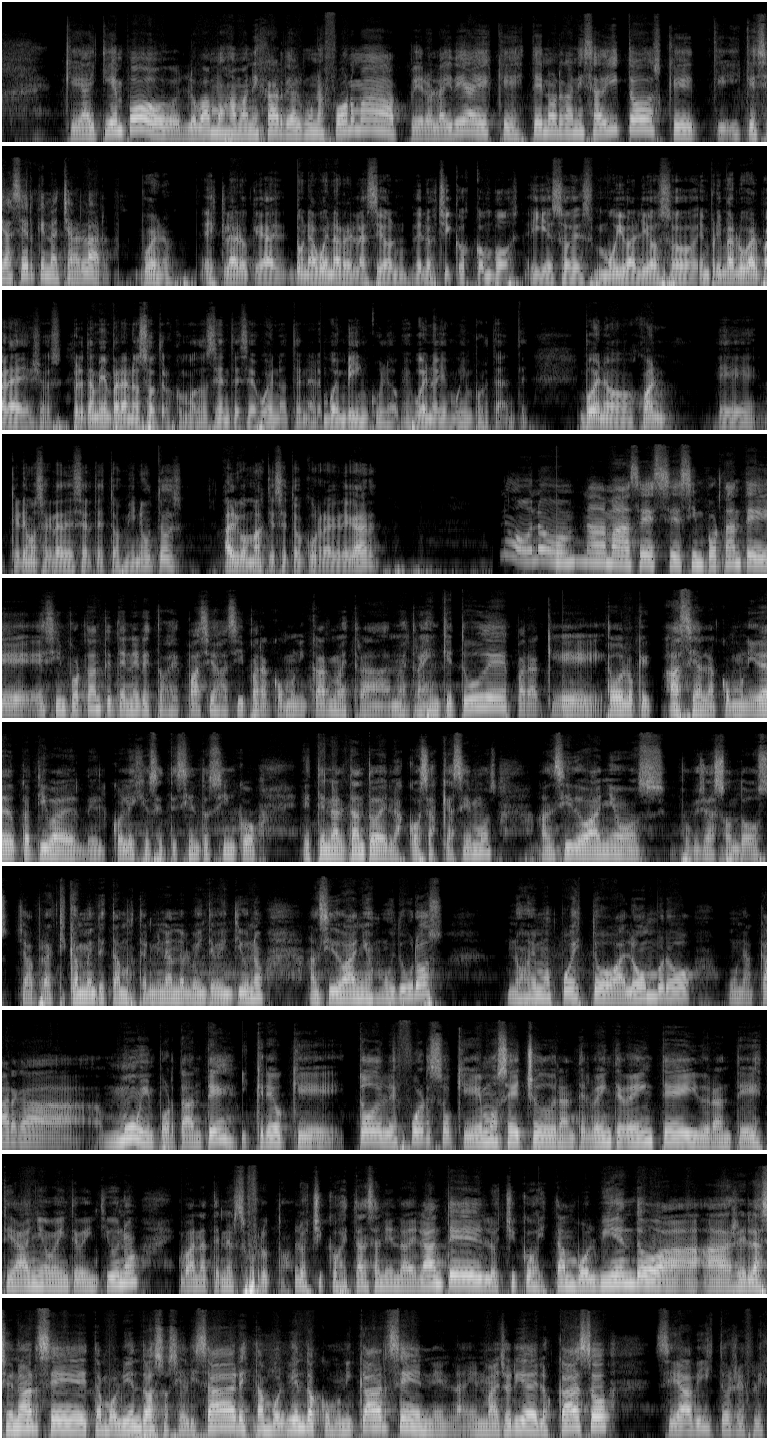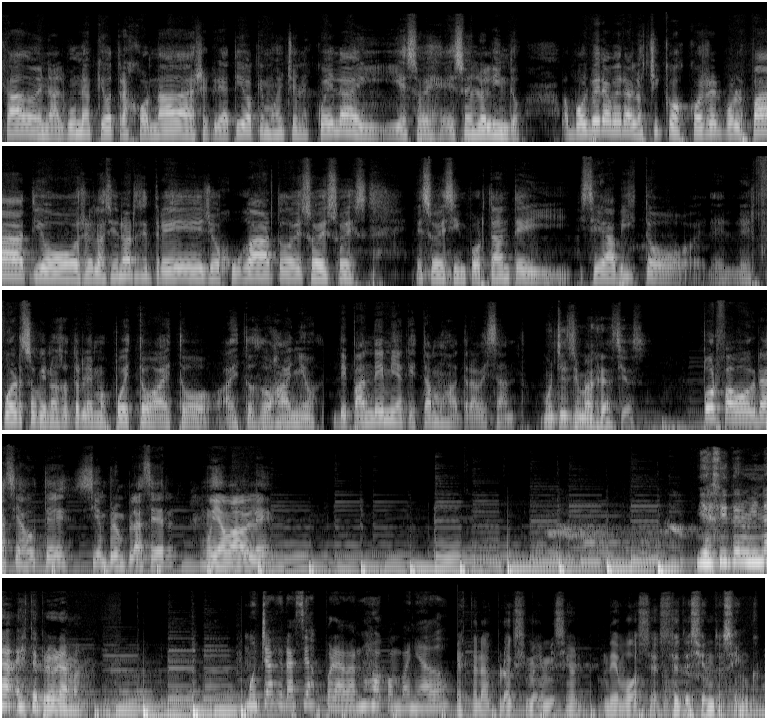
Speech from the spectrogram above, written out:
que hay tiempo, lo vamos a manejar de alguna forma, pero la idea es que estén organizaditos que, que- y que se acerquen a charlar. Bueno, es claro que hay una buena relación de los chicos con vos y eso es muy valioso en primer lugar para ellos, pero también para nosotros como docentes es bueno tener un buen vínculo, es bueno y es muy importante. Bueno, Juan, eh, queremos agradecerte estos minutos. ¿Algo más que se te ocurra agregar? No, no, nada más. Es, es importante, es importante tener estos espacios así para comunicar nuestra, nuestras inquietudes, para que todo lo que hace a la comunidad educativa del, del Colegio 705 estén al tanto de las cosas que hacemos. Han sido años, porque ya son dos, ya prácticamente estamos terminando el 2021, han sido años muy duros. Nos hemos puesto al hombro una carga muy importante y creo que todo el esfuerzo que hemos hecho durante el 2020 y durante este año 2021 van a tener su fruto. Los chicos están saliendo adelante, los chicos están volviendo a, relacionarse, están volviendo a socializar, están volviendo a comunicarse en, en la mayoría de los casos. Se ha visto reflejado en alguna que otra jornada recreativa que hemos hecho en la escuela y, y eso es, eso es lo lindo volver a ver a los chicos correr por los patios, relacionarse entre ellos, jugar, todo eso, eso es, eso es importante y se ha visto el esfuerzo que nosotros le hemos puesto a esto, a estos dos años de pandemia que estamos atravesando. Muchísimas gracias. Por favor, gracias a usted, siempre un placer, muy amable. Y así termina este programa. Muchas gracias por habernos acompañado. Hasta la próxima emisión de Voces 705.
